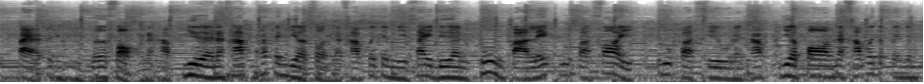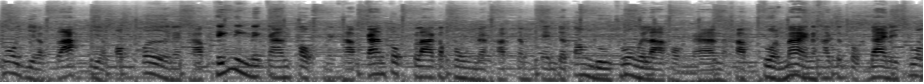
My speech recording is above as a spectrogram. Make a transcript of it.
0.8 ไปจนถึงเบอร์ 2 นะครับ เหยื่อนะครับถ้าเป็นเหยื่อสดนะครับก็จะมีไส้เดือนกุ้งปลาเล็ก ลูกปลาสร้อย ลูกปลาซิลนะครับ เหยื่อปลอมนะครับก็จะเป็นจำพวกเหยื่อปลั๊กเหยื่อป๊อปเปอร์นะครับ เทคนิคในการตกนะครับ การตกปลากระพงนะครับจำเป็นจะต้องดูช่วงเวลาของน้ำนะครับ ส่วนมากนะครับจะตกได้ในช่วง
